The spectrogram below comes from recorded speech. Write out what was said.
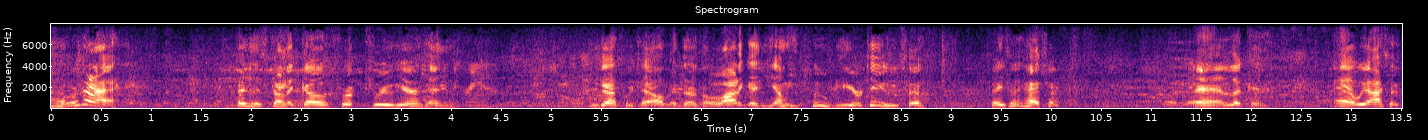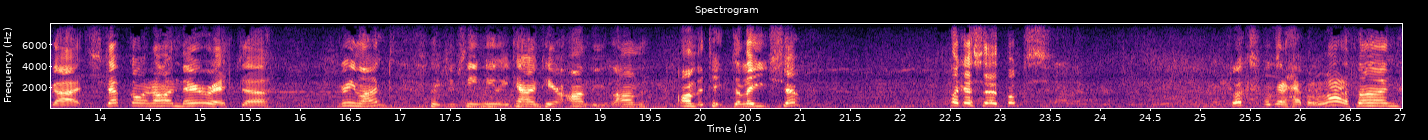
We're gonna, we're just gonna go through here, then you definitely tell that there's a lot of good yummy food here too. So basically, sir. And look at, and we also got stuff going on there at uh, Greenland, which you've seen many times here on the on on the the ladies show. Like I said, folks, folks, we're gonna have a lot of fun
